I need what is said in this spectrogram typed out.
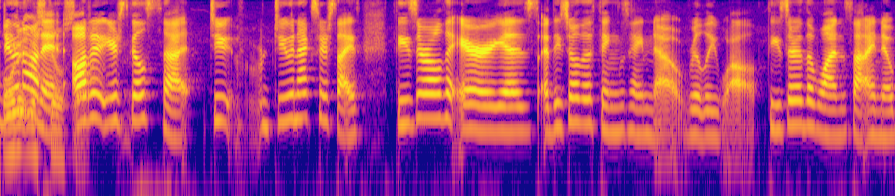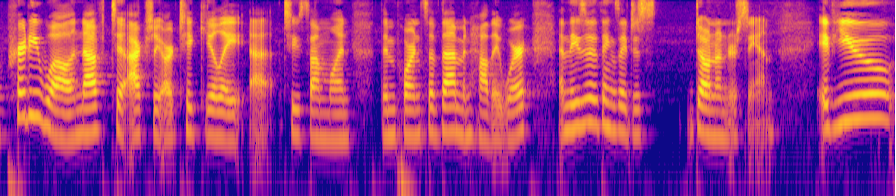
do audit an audit. audit your skill set. Do do an exercise. These are all the areas uh, these are the things i know really well. These are the ones that i know pretty well enough to actually articulate uh, to someone the importance of them and how they work. And these are the things i just don't understand. If you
